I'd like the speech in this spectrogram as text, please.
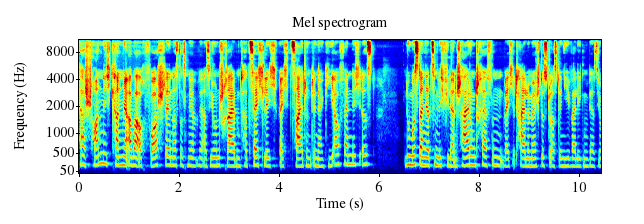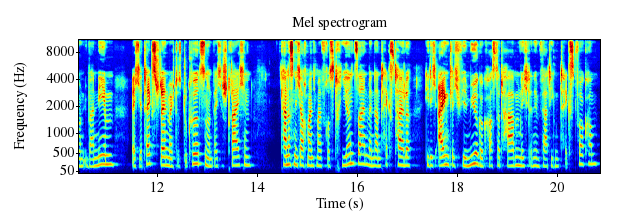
Ja, schon. Ich kann mir aber auch vorstellen, dass das mehr Versionsschreiben tatsächlich recht zeit- und energieaufwendig ist. Du musst dann ja ziemlich viele Entscheidungen treffen, welche Teile möchtest du aus den jeweiligen Versionen übernehmen, welche Textstellen möchtest du kürzen und welche streichen. Kann es nicht auch manchmal frustrierend sein, wenn dann Textteile, die dich eigentlich viel Mühe gekostet haben, nicht in dem fertigen Text vorkommen?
